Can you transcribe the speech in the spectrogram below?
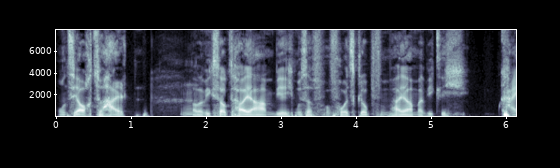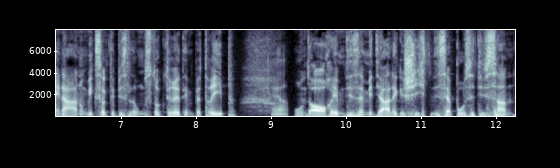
und sie auch zu halten. Mhm. Aber wie gesagt, heuer haben wir, ich muss auf, auf Holz klopfen, heuer haben wir wirklich keine Ahnung, wie gesagt, ein bisschen umstrukturiert im Betrieb ja. und auch eben diese mediale Geschichten, die sehr positiv sind,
